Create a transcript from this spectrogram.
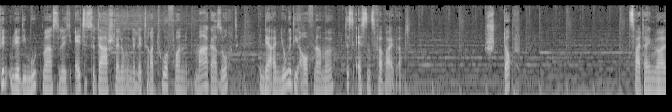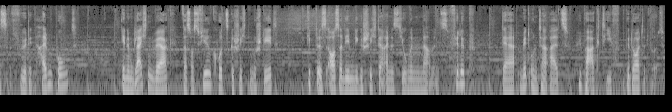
finden wir die mutmaßlich älteste Darstellung in der Literatur von Magersucht, in der ein Junge die Aufnahme des Essens verweigert. Stopp. Zweiter Hinweis für den halben Punkt. In dem gleichen Werk, das aus vielen Kurzgeschichten besteht, gibt es außerdem die Geschichte eines Jungen namens Philipp, der mitunter als hyperaktiv gedeutet wird.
